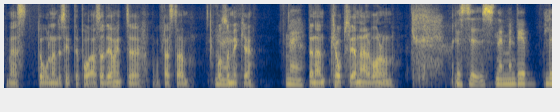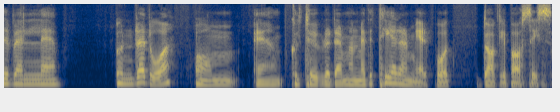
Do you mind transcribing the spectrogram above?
med stolen du sitter på? Alltså det har inte de flesta fått så Nej. mycket, Nej, den här kroppsliga närvaron precis. Nej, men det blir väl... Eh, undra då om eh, kulturer där man mediterar mer på daglig basis,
